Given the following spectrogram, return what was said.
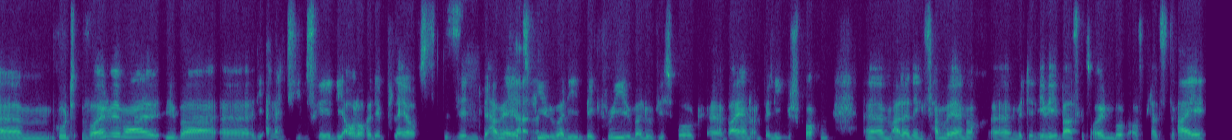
Ähm, gut, wollen wir mal über äh, die anderen Teams reden, die auch noch in den Playoffs sind. Wir haben ja, ja jetzt viel über die Big Three, über Ludwigsburg, äh, Bayern und Berlin gesprochen. Ähm, allerdings haben wir ja noch äh, mit den EWE Baskets Oldenburg auf Platz 3,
